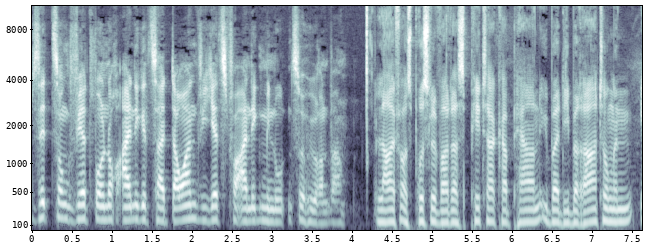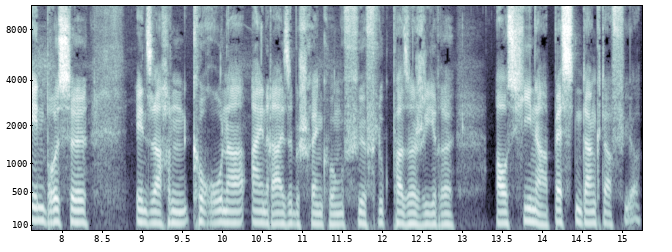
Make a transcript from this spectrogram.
Sitzung wird wohl noch einige Zeit dauern, wie jetzt vor einigen Minuten zu hören war. Live aus Brüssel war das Peter Kapern über die Beratungen in Brüssel in Sachen Corona-Einreisebeschränkungen für Flugpassagiere aus China. Besten Dank dafür.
